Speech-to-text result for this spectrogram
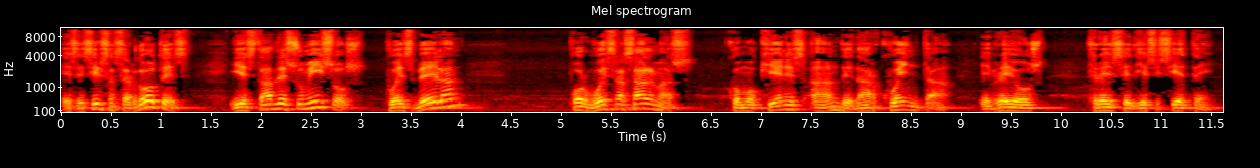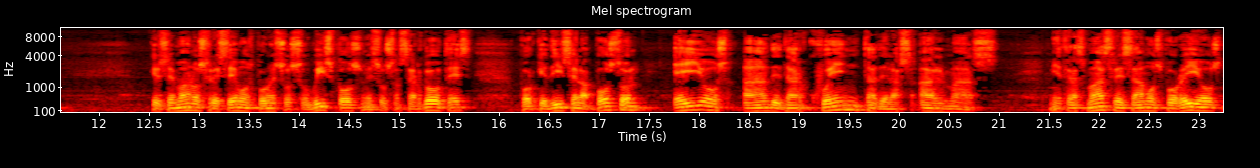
es decir, sacerdotes, y estadles sumisos, pues velan por vuestras almas, como quienes han de dar cuenta. Hebreos 13, 17. Que los hermanos recemos por nuestros obispos, nuestros sacerdotes, porque dice el apóstol, ellos han de dar cuenta de las almas. Mientras más rezamos por ellos,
